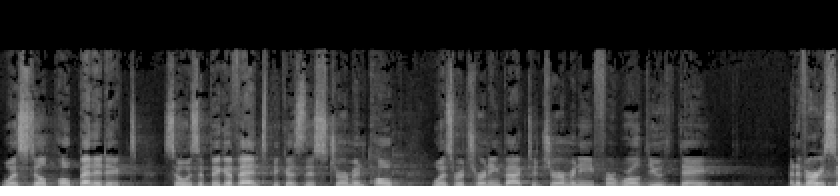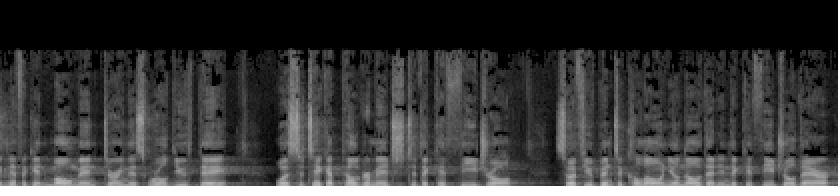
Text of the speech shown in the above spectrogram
was still Pope Benedict. So it was a big event because this German Pope was returning back to Germany for World Youth Day. And a very significant moment during this World Youth Day was to take a pilgrimage to the cathedral. So, if you've been to Cologne, you'll know that in the cathedral there,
